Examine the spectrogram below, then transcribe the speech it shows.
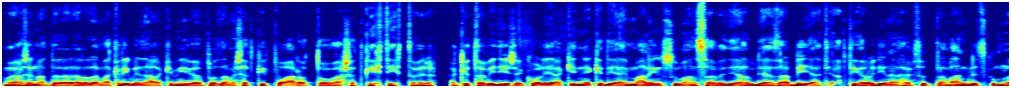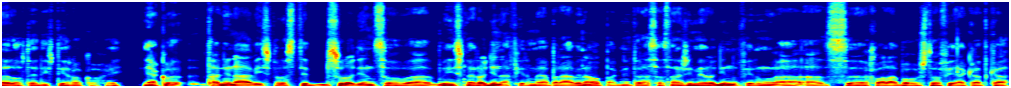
moja žena rada má kriminálky, my poznáme všetkých poarotov a všetkých týchto. Vieš. A keď to vidíš, že kvôli aký niekedy aj malým sumám sa vedia ľudia zabíjať a v tých rodinách, ak to tam v Anglicku mlelo vtedy v tých rokoch, hej, Jako tá nenávisť proste súrodencov a my sme rodinná firma a práve naopak, my teraz sa snažíme rodinnú firmu a, a s, chvála Bohu, Štofy a Katka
